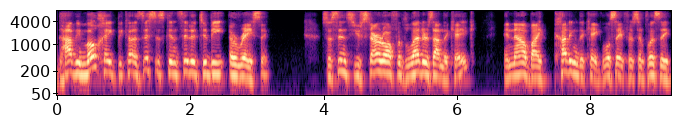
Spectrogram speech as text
Dhavi mochek, because this is considered to be erasing. So since you start off with letters on the cake, and now by cutting the cake, we'll say for simplicity,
